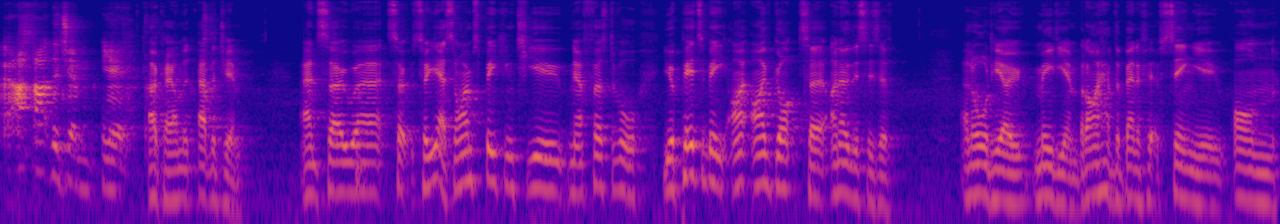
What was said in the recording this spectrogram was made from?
At, at the gym, yeah. Okay, on the at the gym. And so, uh, so, so yeah. So I'm speaking to you now. First of all, you appear to be. I, I've got. Uh, I know this is a an audio medium, but I have the benefit of seeing you on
